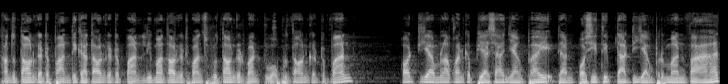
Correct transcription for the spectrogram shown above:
satu tahun ke depan, tiga tahun ke depan, lima tahun ke depan, 10 tahun ke depan, 20 tahun ke depan. Kalau dia melakukan kebiasaan yang baik dan positif tadi yang bermanfaat,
